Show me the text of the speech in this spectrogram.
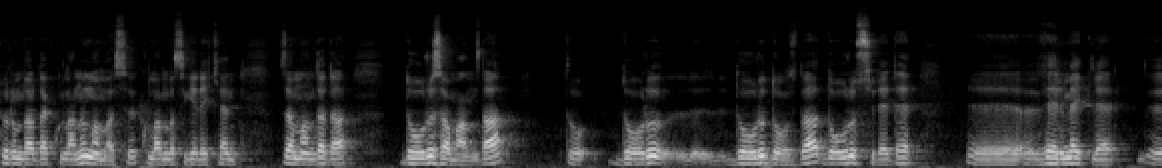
durumlarda kullanılmaması, kullanması gereken zamanda da doğru zamanda, do- doğru doğru dozda, doğru sürede e, vermekle e,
